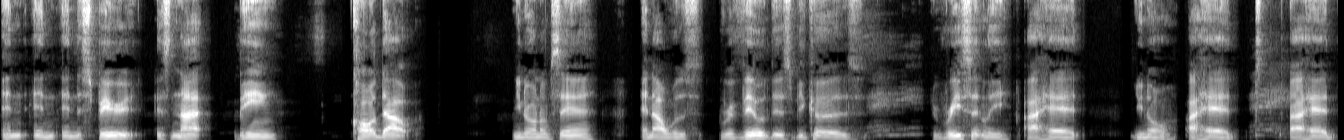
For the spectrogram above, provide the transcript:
and in in the spirit is not being called out. You know what I'm saying? And I was revealed this because recently I had, you know, I had I had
